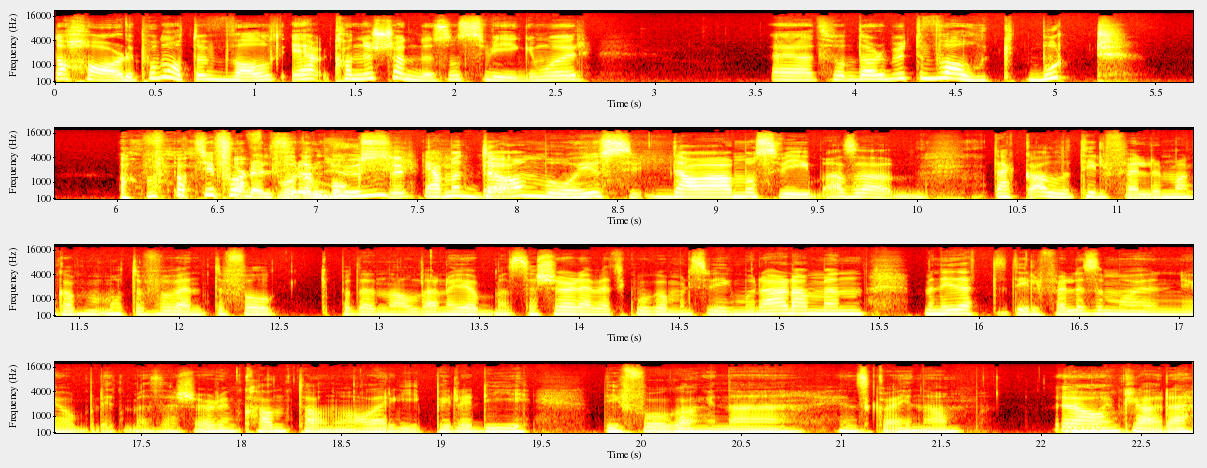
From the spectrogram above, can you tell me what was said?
Da har du på en måte valgt Jeg kan jo skjønne som svigermor. Eh, da har du blitt valgt bort til fordel for en hund. Ja, men da må jo Da må svi... Altså, det er ikke alle tilfeller man kan måte forvente folk på den alderen å jobbe med seg sjøl. Jeg vet ikke hvor gammel svigermor er, da, men, men i dette tilfellet så må hun jobbe litt med seg sjøl. Hun kan ta noen allergipiller de, de få gangene hun skal innom. Ja. må hun klare.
